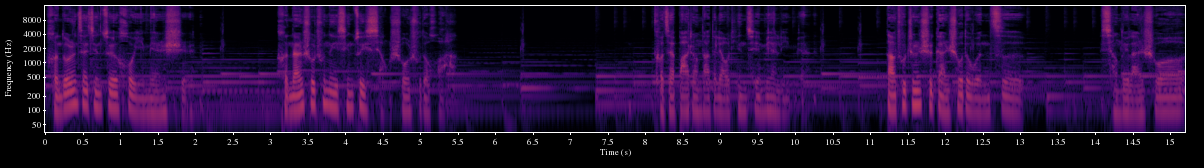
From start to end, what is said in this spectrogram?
很多人在见最后一面时，很难说出内心最想说出的话。可在巴掌大的聊天界面里面，打出真实感受的文字，相对来说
